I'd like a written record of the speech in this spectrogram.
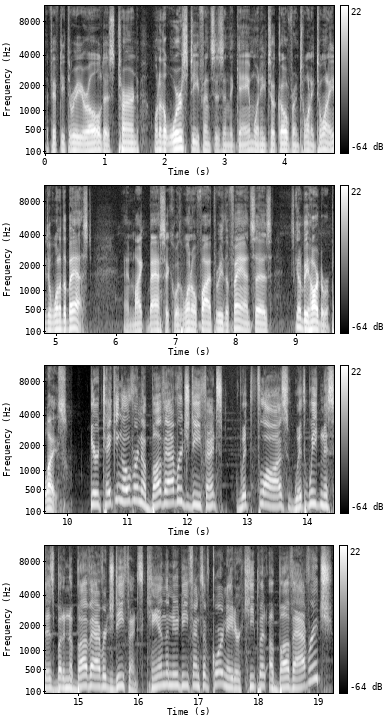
The 53 year old has turned one of the worst defenses in the game when he took over in 2020 to one of the best. And Mike Bacsik with 1053 The Fan says he's going to be hard to replace. You're taking over an above average defense with flaws, with weaknesses, but an above average defense. Can the new defensive coordinator keep it above average?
